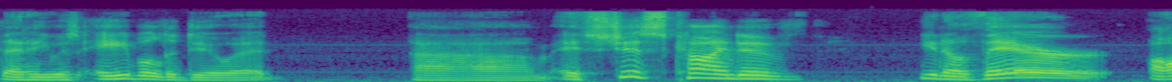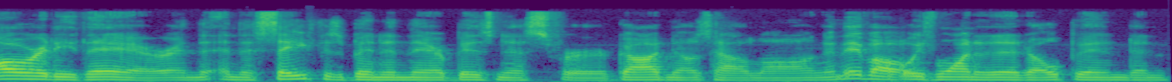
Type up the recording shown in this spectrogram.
that he was able to do it. Um, it's just kind of, you know, they're already there, and and the safe has been in their business for God knows how long, and they've always wanted it opened. And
